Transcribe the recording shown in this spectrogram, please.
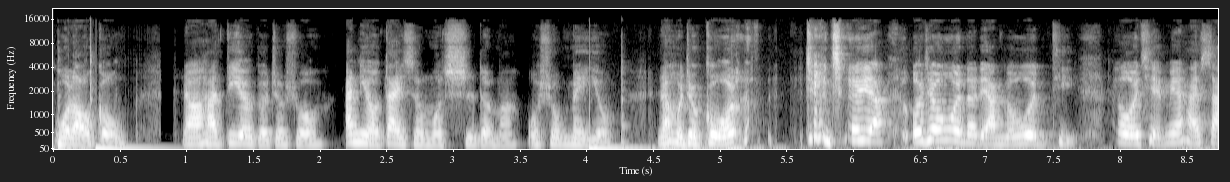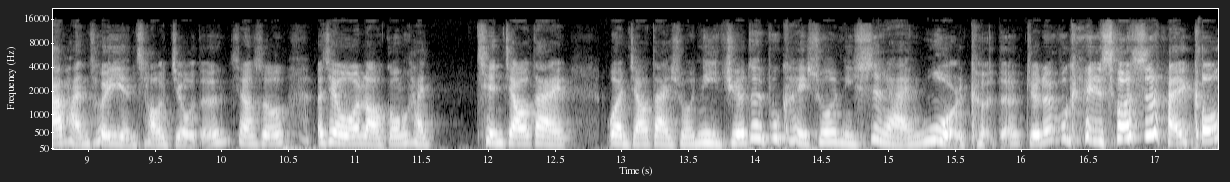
我老公。然后他第二个就说，啊，你有带什么吃的吗？我说没有，然后就过了，就这样，我就问了两个问题。我前面还沙盘推演超久的，想说，而且我老公还。千交代万交代，说你绝对不可以说你是来 work 的，绝对不可以说是来工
